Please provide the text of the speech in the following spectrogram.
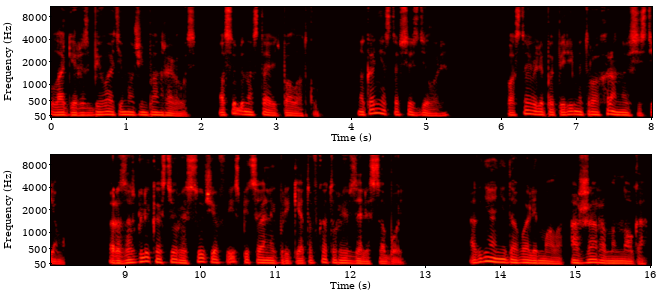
Лагерь разбивать им очень понравилось, особенно ставить палатку. Наконец-то все сделали. Поставили по периметру охранную систему. Разожгли костер из сучьев и специальных брикетов, которые взяли с собой. Огня они давали мало, а жара много.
